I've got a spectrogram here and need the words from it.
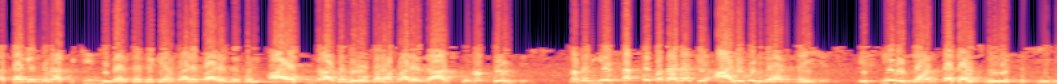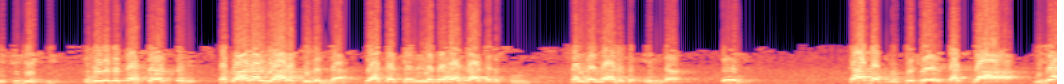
حتیٰ کہ منافقین بھی ڈرتے تھے کہ ہمارے بارے میں کوئی آیت نازل ہو کر ہمارے راز کو نہ کھول دے۔ مگر یہ سب کو پتا تھا کہ عالم الغیب نہیں ہے۔ اس لیے وہ جانتا تھا، اس نے یہ سکیم اسی لیے کی کہ مجھے تو پہچانتے نہیں۔ فکالا یا رسول اللہ، جا کر کہنے لگا ہے اللہ کے رسول، صلی اللہ علیہ وسلم، ان ان کاب ابن زہیر کا جا یا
